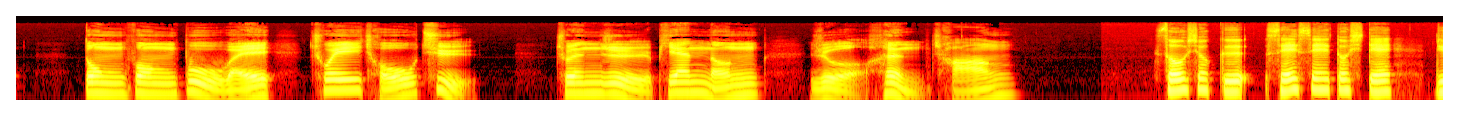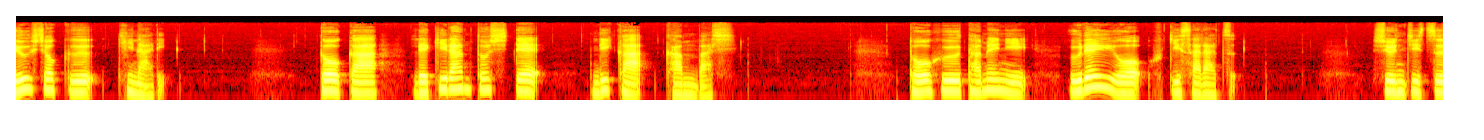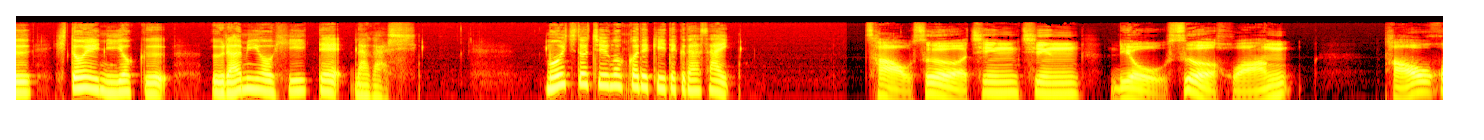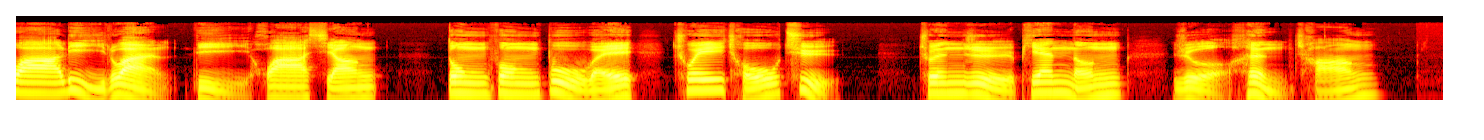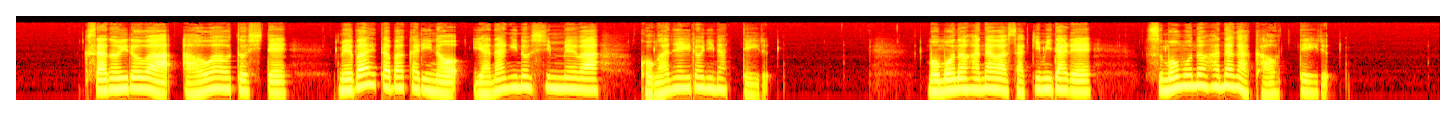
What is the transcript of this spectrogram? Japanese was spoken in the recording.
东风不为吹愁去。春日偏能惹恨長装飾生成として流色きなり。10日歴乱として理科芳し。豆腐ために憂いを吹き去らず。春日ひとえによく恨みを引いて流し。もう一度中国語で聞いてください。草色青青柳色黄。桃花丽乱梨花香。东风不为吹愁去。春日偏能惹恨長草の色は青々として芽生えたばかりの柳の新芽は黄金色になっている。桃の花は咲き乱れ、すももの花が香っている。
